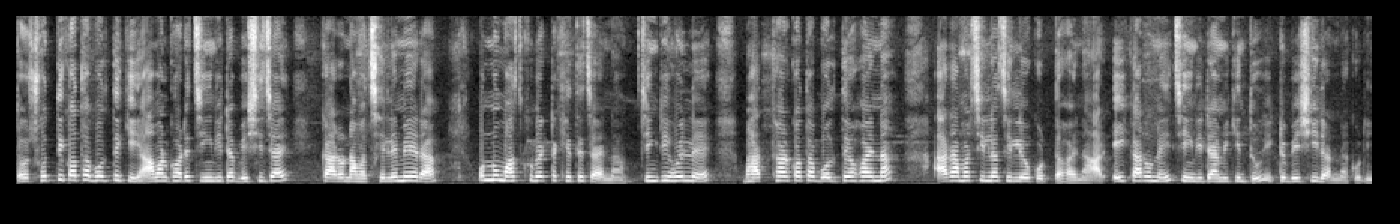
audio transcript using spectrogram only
তো সত্যি কথা বলতে কি, আমার ঘরে চিংড়িটা বেশি যায়, কারণ আমার ছেলে মেয়েরা অন্য মাছ খুব একটা খেতে চায় না। চিংড়ি হইলে ভাত খাওয়ার কথা বলতে হয় না, আর আমার চিল্লা চিল্লিও করতে হয় না। আর এই কারণেই চিংড়িটা আমি কিন্তু একটু বেশি রান্না করি।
